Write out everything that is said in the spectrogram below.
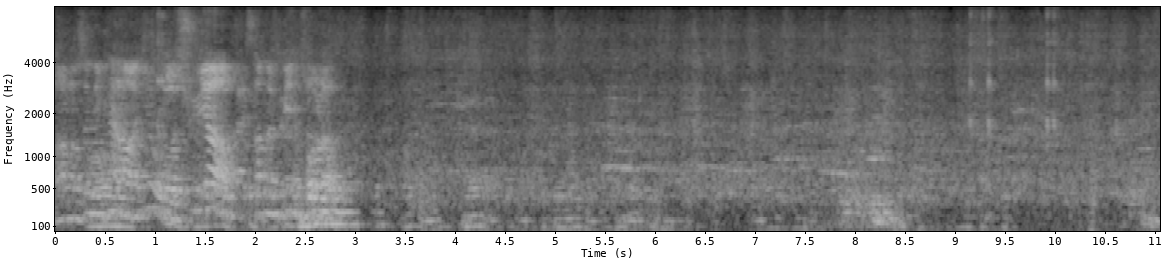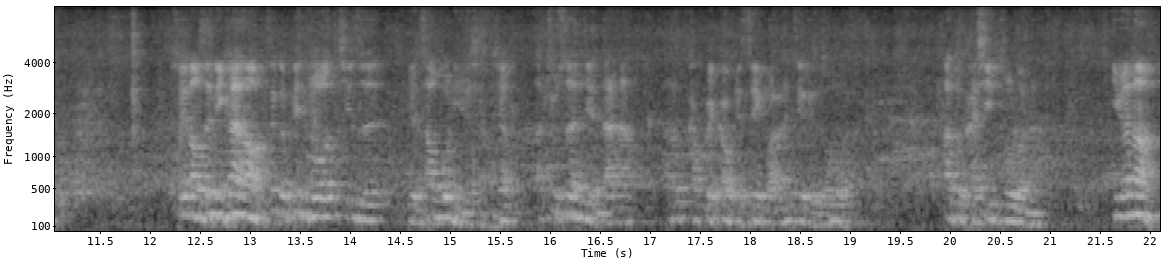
好，老师您看啊，因为我需要他们并桌了。所以老师你看哈、这个并桌其实也超过你的想象，它就是很简单啊，它都靠背靠背谁管，那这个就错了，那都开始讨论了。因为呢，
